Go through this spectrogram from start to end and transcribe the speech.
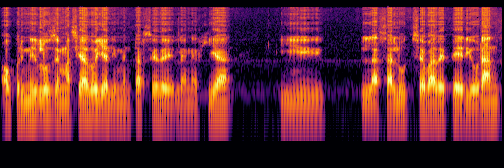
oprimirlos demasiado y alimentarse de la energía y la salud se va deteriorando.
